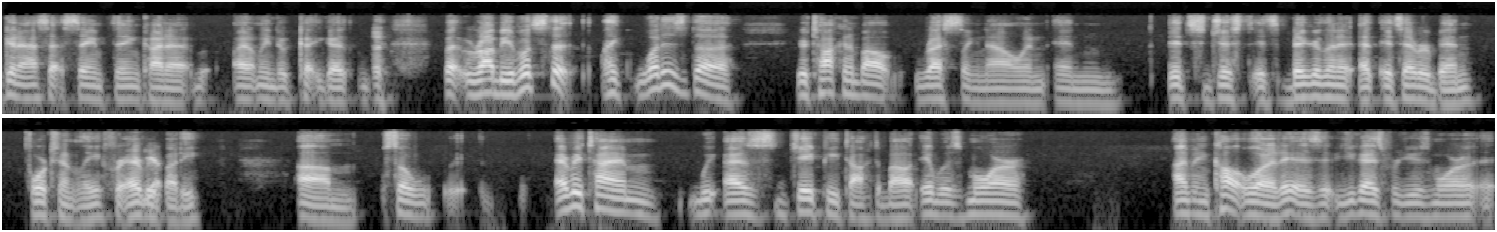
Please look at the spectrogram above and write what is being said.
gonna ask that same thing. Kind of. I don't mean to cut you guys, but Robbie, what's the like? What is the? You're talking about wrestling now, and and it's just it's bigger than it, it's ever been. Fortunately for everybody. Um. So every time we, as JP talked about, it was more. I mean, call it what it is. You guys were used more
